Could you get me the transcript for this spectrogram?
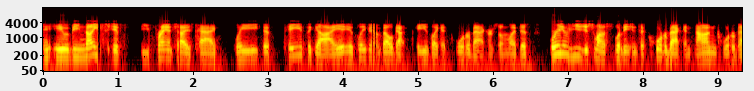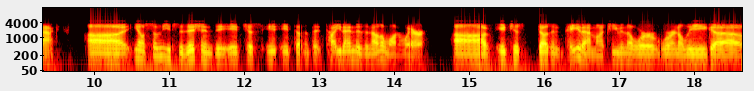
it would be nice if the franchise tag played, paid the guy, if Le'Veon Bell got paid like a quarterback or something like this, or even if you just want to split it into quarterback and non-quarterback. Uh, you know, some of these positions, it, it just it, it doesn't. Fit. Tight end is another one where uh, it just doesn't pay that much, even though we're we're in a league uh,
